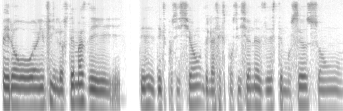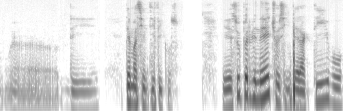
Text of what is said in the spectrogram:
Pero, en fin, los temas de, exposición, de las exposiciones de este museo son eh, de temas científicos. Es súper bien hecho, es interactivo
